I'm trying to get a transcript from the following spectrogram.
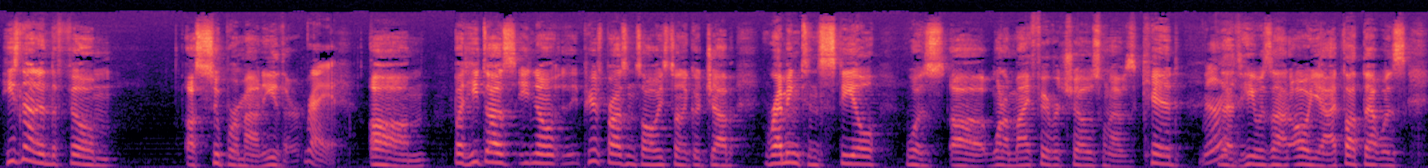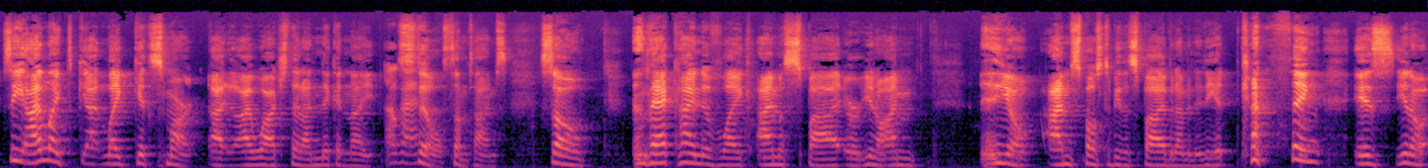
he's not in the film a super amount either. Right. Um, but he does, you know, Pierce Brosnan's always done a good job. Remington Steele was uh, one of my favorite shows when I was a kid. Really? That he was on. Oh yeah, I thought that was. See, I liked like Get Smart. I, I watched that on Nick at Nite. Okay. Still sometimes. So that kind of like I'm a spy, or you know, I'm you know, I'm supposed to be the spy, but I'm an idiot kind of thing is, you know,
